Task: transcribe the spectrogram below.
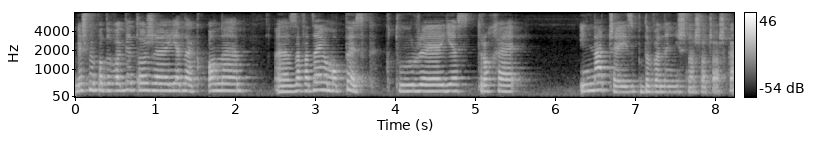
bierzmy pod uwagę to, że jednak one e, zawadzają o pysk, który jest trochę inaczej zbudowany niż nasza czaszka.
